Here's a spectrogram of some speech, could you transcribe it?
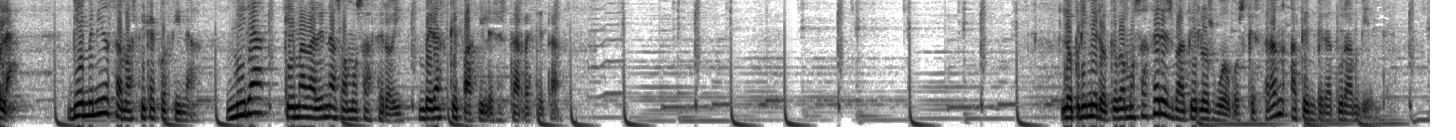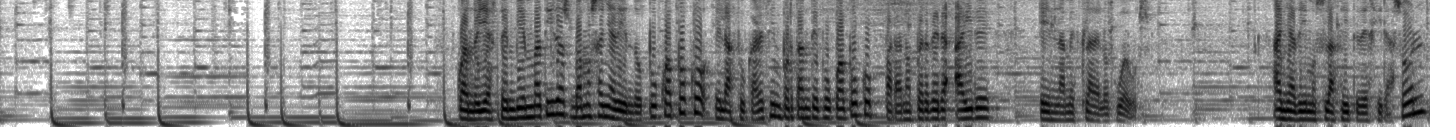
Hola, bienvenidos a Mastica Cocina. Mira qué magdalenas vamos a hacer hoy. Verás qué fácil es esta receta. Lo primero que vamos a hacer es batir los huevos, que estarán a temperatura ambiente. Cuando ya estén bien batidos, vamos añadiendo poco a poco el azúcar. Es importante poco a poco para no perder aire en la mezcla de los huevos. Añadimos el aceite de girasol,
